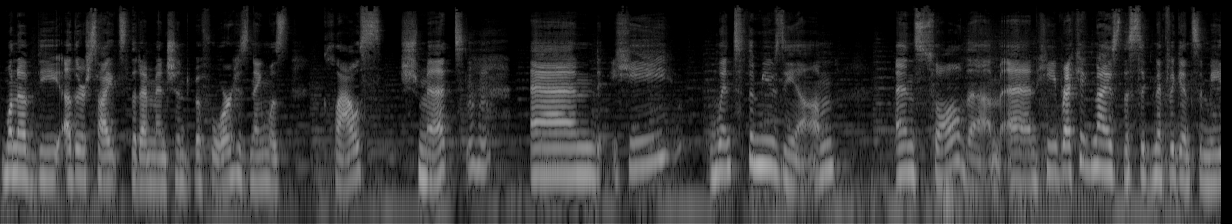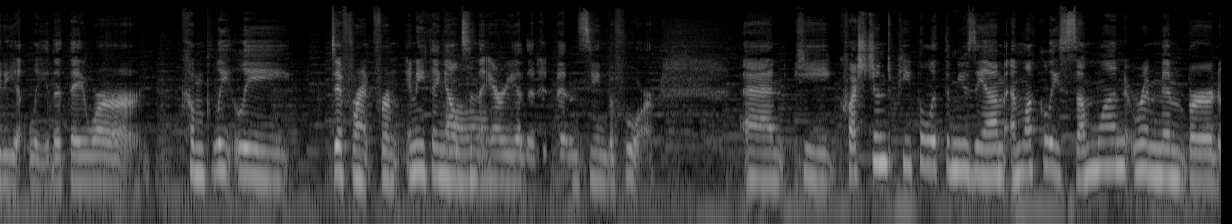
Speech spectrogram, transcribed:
one of the other sites that I mentioned before. His name was Klaus Schmidt, Mhm. and he went to the museum and saw them and he recognized the significance immediately that they were completely different from anything else in the Oh. area that had been seen before and he questioned people at the museum and luckily someone remembered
